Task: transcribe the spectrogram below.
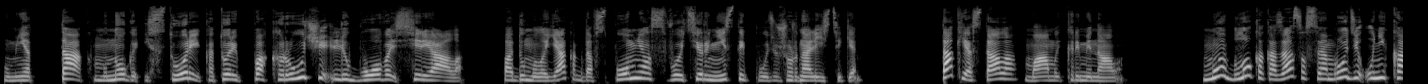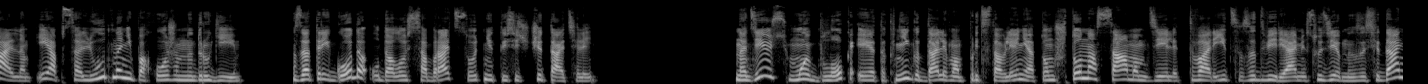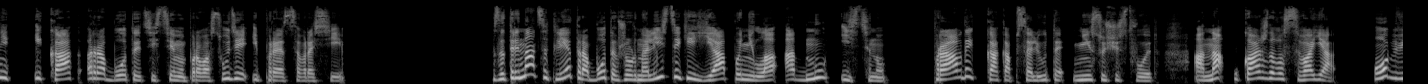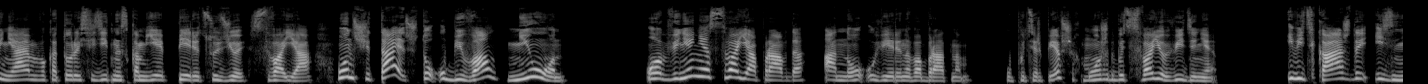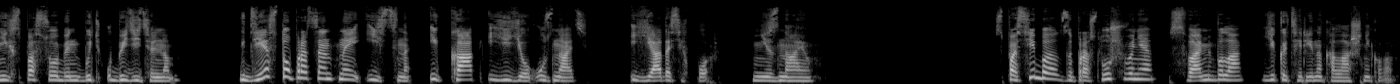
У меня так много историй, которые покруче любого сериала, подумала я, когда вспомнила свой тернистый путь в журналистике. Так я стала мамой криминала. Мой блог оказался в своем роде уникальным и абсолютно не похожим на другие. За три года удалось собрать сотни тысяч читателей. Надеюсь, мой блог и эта книга дали вам представление о том, что на самом деле творится за дверями судебных заседаний и как работает система правосудия и пресса в России. За 13 лет работы в журналистике я поняла одну истину. Правды, как абсолюта, не существует. Она у каждого своя. У обвиняемого, который сидит на скамье перед судьей, своя. Он считает, что убивал не он. У обвинения своя правда, оно уверено в обратном. У потерпевших может быть свое видение. И ведь каждый из них способен быть убедительным. Где стопроцентная истина и как ее узнать? Я до сих пор не знаю. Спасибо за прослушивание. С вами была Екатерина Калашникова.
